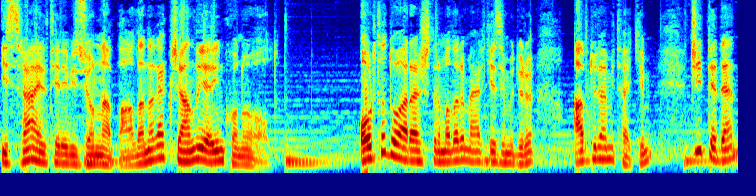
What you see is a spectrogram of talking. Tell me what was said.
İsrail televizyonuna bağlanarak canlı yayın konuğu oldu. Orta Doğu Araştırmaları Merkezi Müdürü Abdülhamit Hakim, Cidde'den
